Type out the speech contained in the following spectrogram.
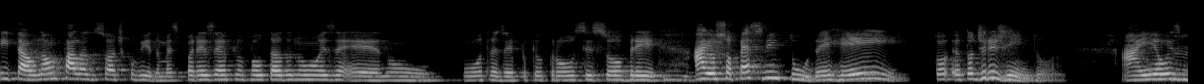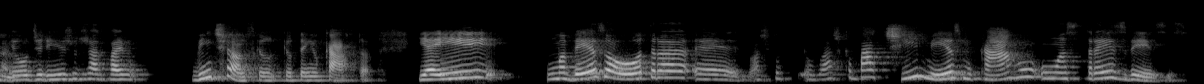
Então, não falando só de comida, mas, por exemplo, voltando no, é, no, no outro exemplo que eu trouxe sobre, ah, eu sou péssima em tudo, errei, tô- eu estou dirigindo. Aí eu, es- Hum. eu dirijo, já vai 20 anos que eu, que eu tenho carta. E aí, uma vez ou outra, é, acho que, eu- eu acho que eu bati mesmo o carro umas três vezes.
